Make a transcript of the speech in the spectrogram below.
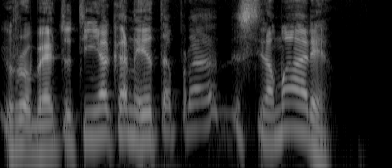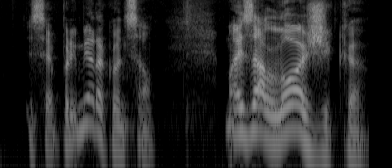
E o Roberto tinha a caneta para destinar uma área. Essa é a primeira condição. Mas a lógica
